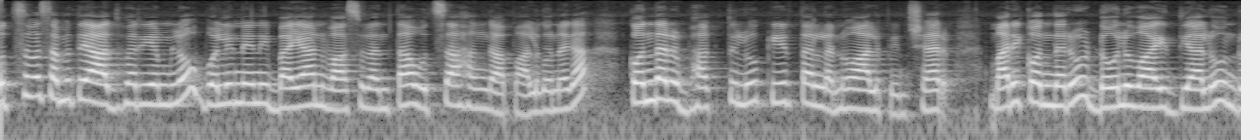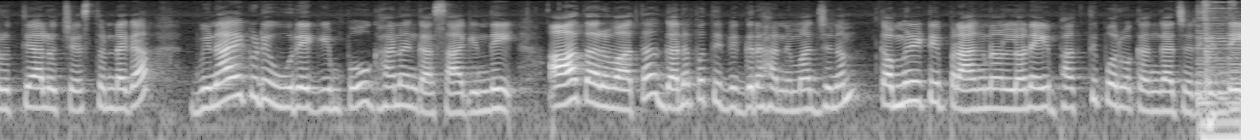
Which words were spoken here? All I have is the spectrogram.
ఉత్సవ సమితి ఆధ్వర్యంలో బొలినేని బయాన్ వాసులంతా ఉత్సాహంగా పాల్గొనగా కొందరు భక్తులు కీర్తనలను ఆలపించారు. మరికొందరు డోలు వాయిద్యాలు నృత్యాలు చేస్తుండగా వినాయకుడి ఊరేగింపు ఘనంగా సాగింది. ఆ తరువాత గణపతి విగ్రహ నిమజ్జనం కమ్యూనిటీ ప్రాంగణంలోనే భక్తిపూర్వకంగా జరిగింది.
